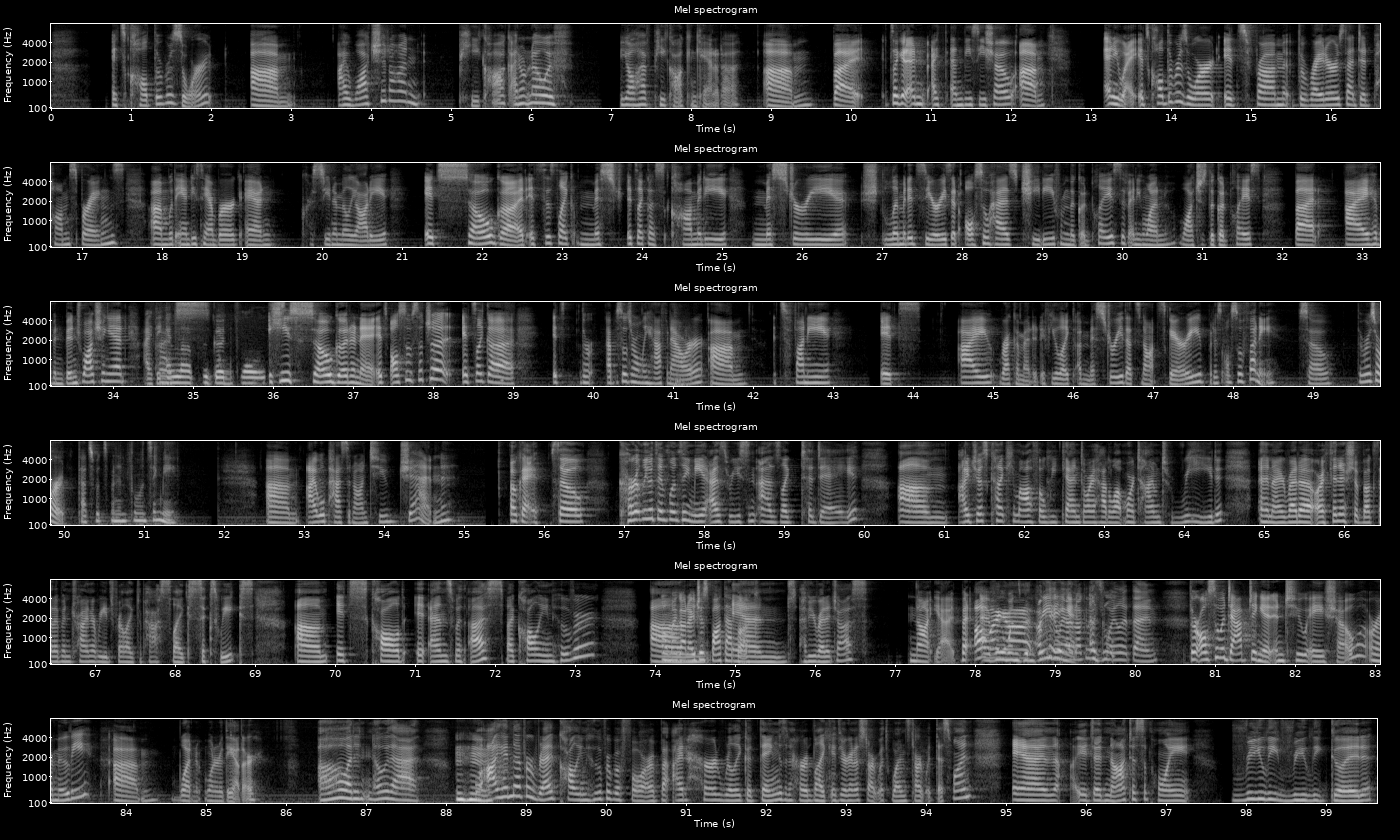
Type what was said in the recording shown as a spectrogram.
It's called The Resort. Um, I watch it on Peacock. I don't know if y'all have Peacock in Canada, um, but it's like an N- NBC show. Um, anyway, it's called The Resort. It's from the writers that did Palm Springs um, with Andy Samberg and Christina Milioti. It's so good. It's this like mist. It's like a comedy mystery sh- limited series. It also has Chidi from The Good Place. If anyone watches The Good Place, but I have been binge watching it. I think I it's love the good place. he's so good in it. It's also such a it's like a it's their episodes are only half an hour. Um it's funny. It's I recommend it if you like a mystery that's not scary but is also funny. So, The Resort, that's what's been influencing me. Um I will pass it on to Jen. Okay, so currently what's influencing me as recent as like today, um, I just kind of came off a weekend where I had a lot more time to read, and I read a or I finished a book that I've been trying to read for like the past like six weeks. Um, it's called "It Ends with Us" by Colleen Hoover. oh my god, I just bought that book. And have you read it, Joss? Not yet, but Oh my everyone's God. been reading okay, wait, it. I'm not going to spoil it then. They're also adapting it into a show or a movie. Um, one one or the other. Oh, I didn't know that. Well, I had never read Colleen Hoover before, but I'd heard really good things and heard like if you're going to start with one, start with this one. And it did not disappoint. Really, really good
